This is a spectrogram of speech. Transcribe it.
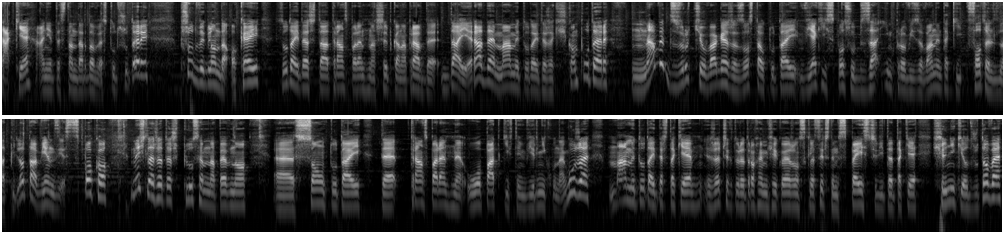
takie, a nie te standardowe stud shootery. Przód wygląda ok. Tutaj też ta transparentna szybka naprawdę daje radę. Mamy tutaj też jakiś komputer. Nawet zwróćcie uwagę, że został tutaj w jakiś sposób zaimprowizowany taki fotel dla pilota, więc jest spoko. Myślę, że też plusem na pewno e, są tutaj te transparentne łopatki w tym wirniku na górze. Mamy tutaj też takie rzeczy, które trochę mi się kojarzą z klasycznym Space, czyli te takie silniki odrzutowe.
